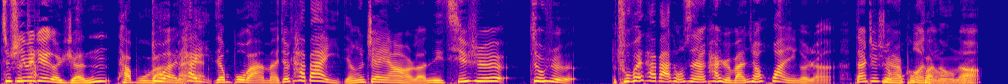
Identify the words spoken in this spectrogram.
就是因为这个人他不完美，对他已经不完美，就他爸已经这样了，你其实就是。除非他爸从现在开始完全换一个人，但这是不可可能的的，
